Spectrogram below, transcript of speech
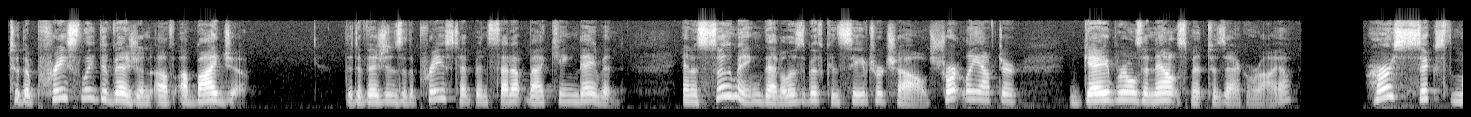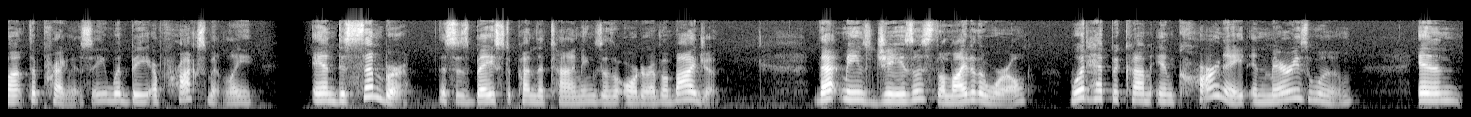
to the priestly division of Abijah. The divisions of the priest had been set up by King David. And assuming that Elizabeth conceived her child shortly after Gabriel's announcement to Zechariah, her sixth month of pregnancy would be approximately in December. This is based upon the timings of the order of Abijah. That means Jesus, the light of the world, would have become incarnate in Mary's womb in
